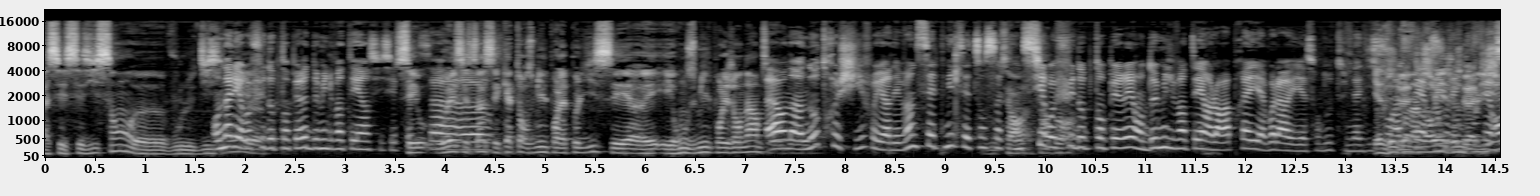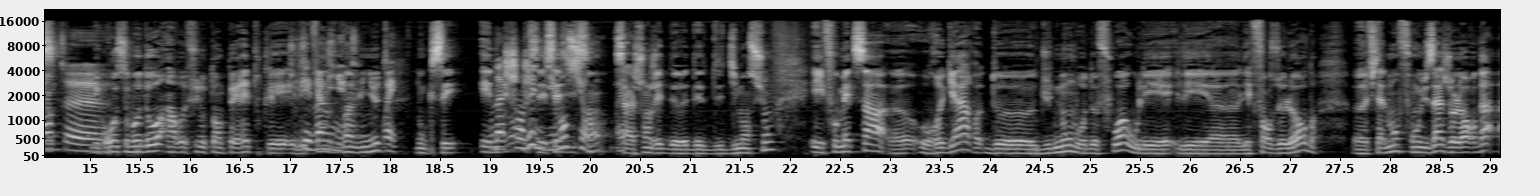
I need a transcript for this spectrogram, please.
assez saisissants, vous le disiez. On a les refus d'obtempérer de 2021, si c'est ça. Oui, c'est ça, c'est 14 000 pour la police et, et 11 000 pour les gendarmes. Alors, on a un autre chiffre, regardez, 27 756 refus d'obtempérer en 2021. Alors après, il y a, voilà, il y a sans doute une addition à faire euh, Mais grosso modo, un refus d'obtempérer toutes les, les, 15 minutes. 20 minutes. Donc c'est on a changé de dimension. Ça a changé de, dimension. Et il faut mettre ça euh, au regard de, du nombre de fois où les, les, euh, les forces de l'ordre finalement font usage de l'ordre.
